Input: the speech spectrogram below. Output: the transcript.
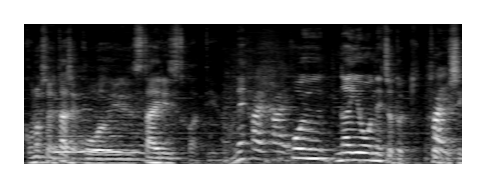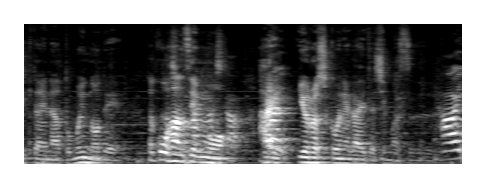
この人に対してこういうスタイリストとかっていうのをね、はいはい。こういう内容をねちょっとトークしていきたいなと思うので、じゃあ後半戦もはい、はよろしくお願いいたします。はい。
